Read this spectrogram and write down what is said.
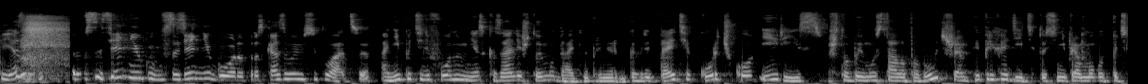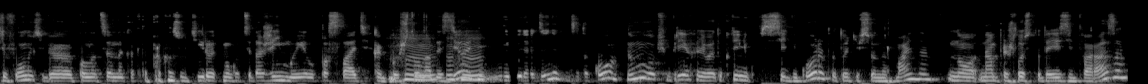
Я в соседний, в соседний город, рассказываю ситуацию. Они по телефону мне сказали, что ему дать. Например, говорит, дайте курочку и рис, чтобы ему стало получше. Ты приходите. То есть они прям могут по телефону тебя полноценно как-то проконсультировать, могут тебе даже имейл послать, как бы, что надо сделать, не беря денег, ничего такого. Ну, мы, в общем, приехали в эту клинику в соседний город, в итоге все нормально, но нам пришлось туда ездить два раза,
